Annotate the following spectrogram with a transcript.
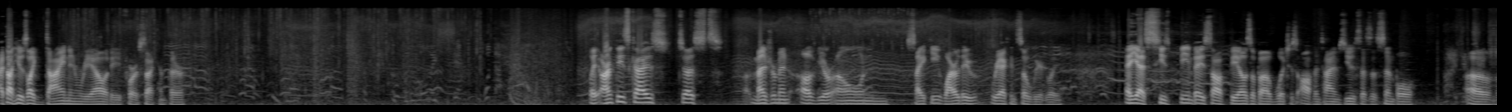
I thought he was like dying in reality for a second there. Wait, aren't these guys just measurement of your own psyche? Why are they reacting so weirdly? And yes, he's being based off Beelzebub, which is oftentimes used as a symbol of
